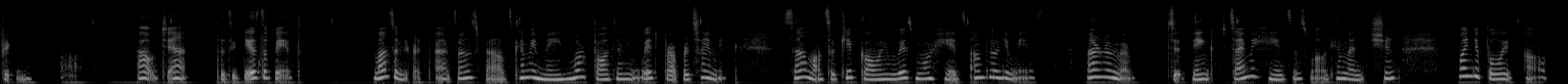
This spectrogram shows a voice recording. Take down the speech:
freaking. Oh, yeah, that's a gift of it. Most of your attacks and spells can be made more potent with proper timing. Some also keep going with more hits until you miss. And remember to think of timing hits as welcome addition when you pull it off,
